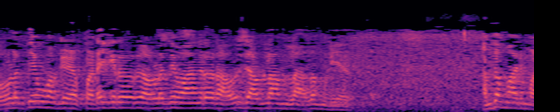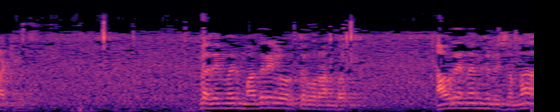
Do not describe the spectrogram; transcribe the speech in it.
அவ்வளோத்தையும் படைக்கிறவர் அவ்வளோத்தையும் வாங்குறவர் அவர் சாப்பிடலாம்ல அதான் முடியாது. அந்த மாதிரி மாட்டிக்கிறோம் அதே மாதிரி மதுரையில் ஒருத்தர் ஒரு அன்பர். அவர் என்னன்னு சொல்லி சொன்னா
